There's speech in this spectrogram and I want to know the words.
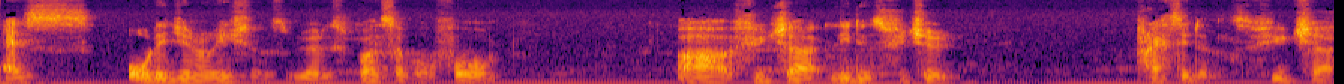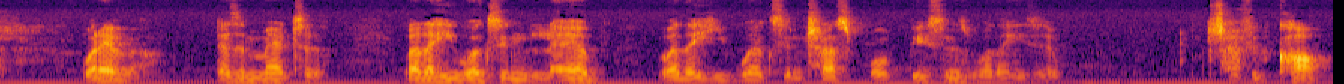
as older generations, we are responsible for uh, future leaders, future presidents, future whatever. Doesn't matter whether he works in lab, whether he works in transport business, whether he's a traffic cop.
